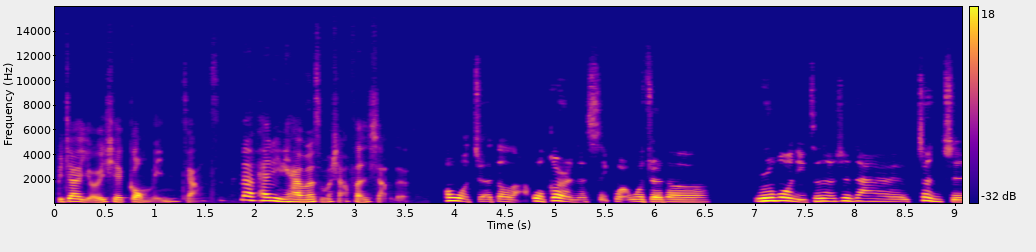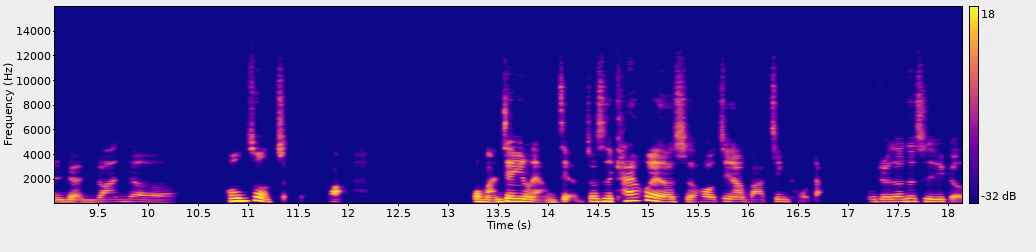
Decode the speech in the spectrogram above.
比较有一些共鸣这样子。那 Patty，你还有没有什么想分享的？哦，我觉得啦，我个人的习惯，我觉得如果你真的是在正职远端的工作者的话，我蛮建议两点，就是开会的时候尽量把镜头打。我觉得那是一个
